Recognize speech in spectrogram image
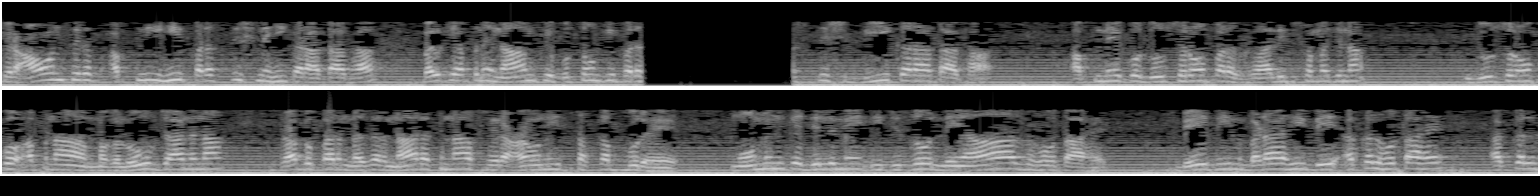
فرعون صرف اپنی ہی پرستش نہیں کراتا تھا، بلکہ اپنے نام کے بتوں کی پرستش بھی کراتا تھا اپنے کو دوسروں پر غالب سمجھنا، دوسروں کو اپنا مغلوب جاننا، رب پر نظر نہ رکھنا فرعونی تکبر ہے۔ مومن کے دل میں عجز و نیاز ہوتا ہے۔ بے دین بڑا ہی بے عقل ہوتا ہے۔ عقل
